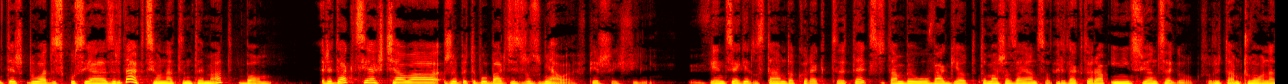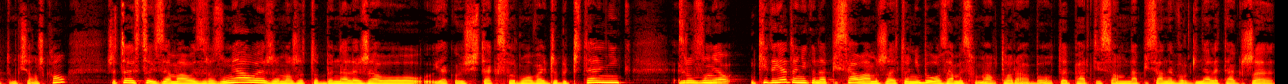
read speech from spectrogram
I też była dyskusja z redakcją na ten temat, bo redakcja chciała, żeby to było bardziej zrozumiałe w pierwszej chwili. Więc jak ja dostałam do korekty tekstu, tam były uwagi od Tomasza Zająca, redaktora inicjującego, który tam czuwał nad tą książką, że to jest coś za małe zrozumiałe, że może to by należało jakoś tak sformułować, żeby czytelnik zrozumiał. Kiedy ja do niego napisałam, że to nie było zamysłem autora, bo te partie są napisane w oryginale tak, że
